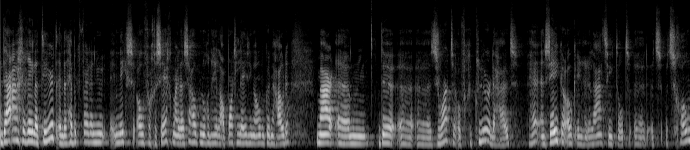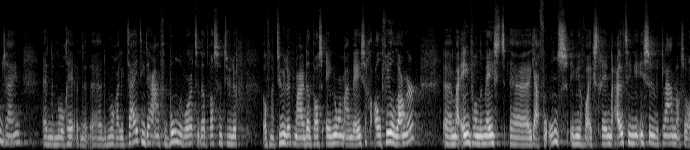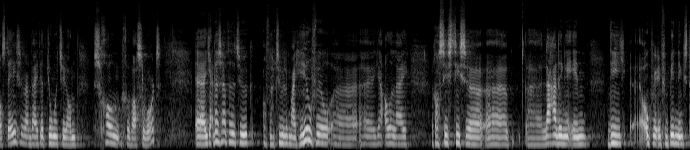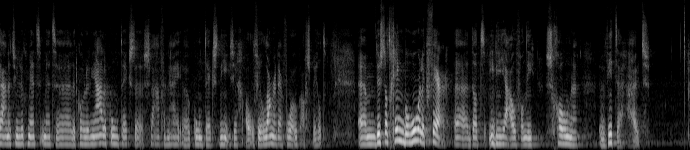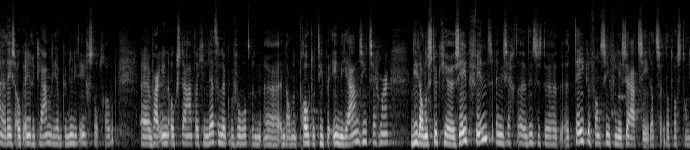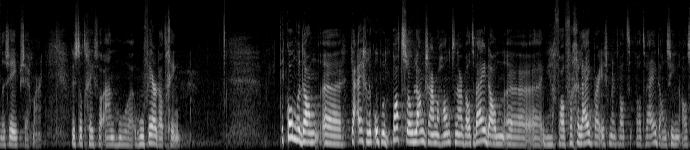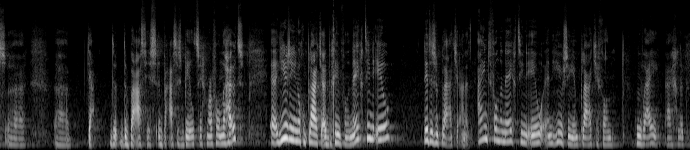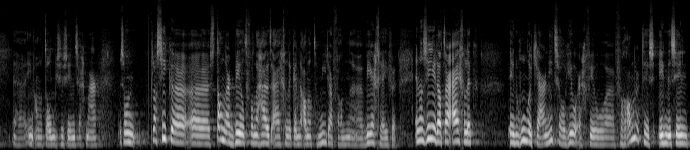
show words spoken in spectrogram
Daaraan gerelateerd, en daar heb ik verder nu niks over gezegd, maar daar zou ik nog een hele aparte lezing over kunnen houden. Maar um, de zwarte of gekleurde huid, hè, en zeker ook in relatie tot het, het schoon zijn en de, de moraliteit die daaraan verbonden wordt, dat was natuurlijk, of natuurlijk, maar dat was enorm aanwezig, al veel langer. Uh, maar een van de meest, uh, ja, voor ons in ieder geval extreme uitingen is een reclame zoals deze, waarbij dat jongetje dan schoon gewassen wordt. Uh, ja, daar zaten natuurlijk, of natuurlijk, maar heel veel, ja, allerlei racistische ladingen in, die ook weer in verbinding staan natuurlijk met, met de koloniale context, de slavernijcontext, die zich al veel langer daarvoor ook afspeelt. Um, dus dat ging behoorlijk ver, uh, dat ideaal van die schone witte huid. Uh, er is ook één reclame, die heb ik er nu niet ingestopt, geloof ik. Uh, waarin ook staat dat je letterlijk bijvoorbeeld een, dan een prototype indiaan ziet, zeg maar, die dan een stukje zeep vindt en die zegt, dit is de, het teken van civilisatie. Dat, dat was dan de zeep, zeg maar. Dus dat geeft wel aan hoe, hoe ver dat ging. Dan komen we dan uh, ja, eigenlijk op een pad zo langzamerhand naar wat wij dan uh, in ieder geval vergelijkbaar is met wat, wat wij dan zien als uh, ja, de, de basis, het basisbeeld zeg maar, van de huid. hier zie je nog een plaatje uit het begin van de 19e eeuw. Dit is een plaatje aan het eind van de 19e eeuw. En hier zie je een plaatje van hoe wij eigenlijk in anatomische zin zeg maar, zo'n klassieke uh, standaardbeeld van de huid eigenlijk en de anatomie daarvan uh, weergeven. En dan zie je dat er eigenlijk in 100 jaar niet zo heel erg veel uh, veranderd is in de zin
